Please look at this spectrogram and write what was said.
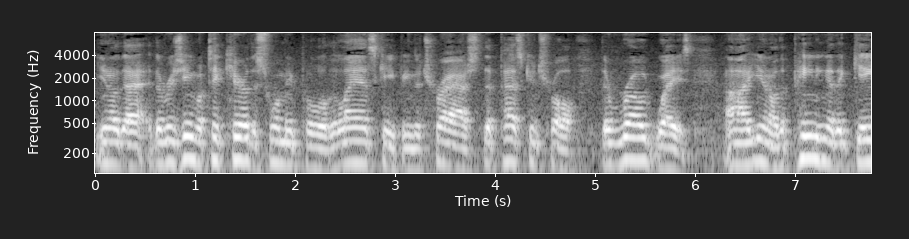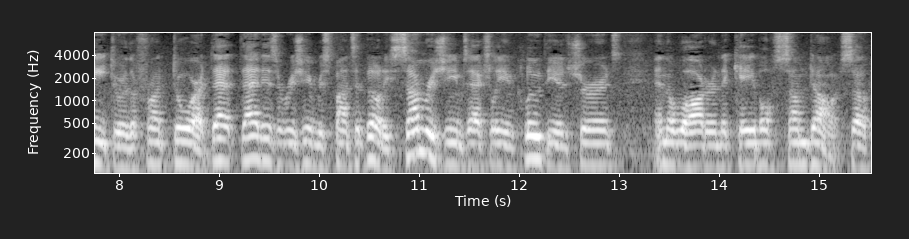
you know that the regime will take care of the swimming pool, the landscaping, the trash, the pest control, the roadways, uh, you know the painting of the gate or the front door. That that is a regime responsibility. Some regimes actually include the insurance and the water and the cable. Some don't. So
